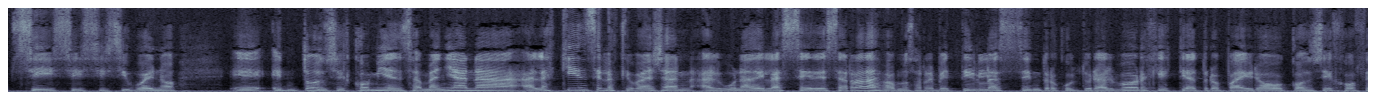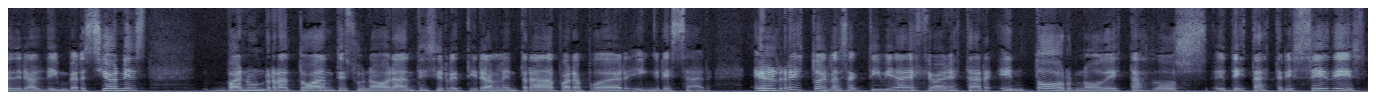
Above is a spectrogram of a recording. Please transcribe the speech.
Sí, sí, sí, sí. Bueno, eh, entonces comienza mañana a las 15, los que vayan a alguna de las sedes cerradas, vamos a repetirlas, Centro Cultural Borges, Teatro Pairó, Consejo Federal de Inversiones, van un rato antes, una hora antes y retiran la entrada para poder ingresar. El resto de las actividades que van a estar en torno de estas dos, de estas tres sedes,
